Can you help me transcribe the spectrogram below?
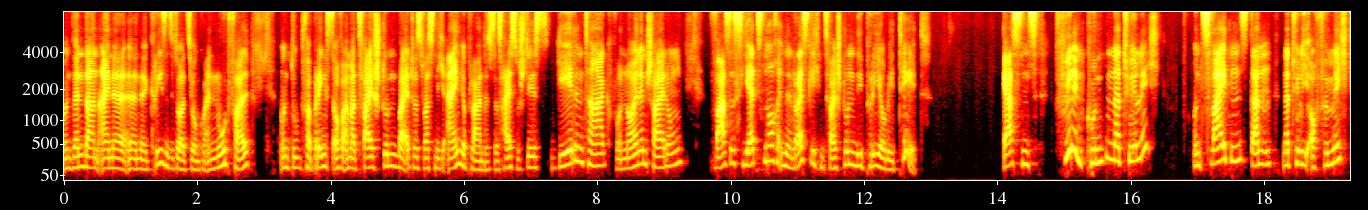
Und wenn dann eine, eine Krisensituation kommt, ein Notfall und du verbringst auf einmal zwei Stunden bei etwas, was nicht eingeplant ist, das heißt, du stehst jeden Tag vor neuen Entscheidungen, was ist jetzt noch in den restlichen zwei Stunden die Priorität? Erstens für den Kunden natürlich, und zweitens dann natürlich auch für mich,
